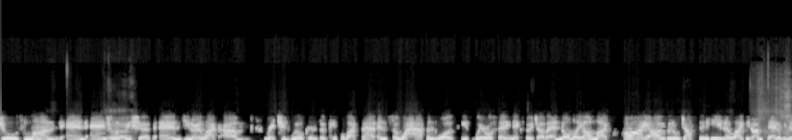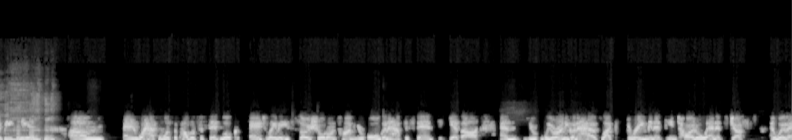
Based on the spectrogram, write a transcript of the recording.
jules lund and angela Yeah. bishop and you know like um richard wilkins and people like that. And so what happened was is we're all standing next to each other and normally i'm like hi i'm little justin here to like you know i'm standing with the big kids. Um and what happened was the publicist said, look, Angelina is so short on time. You're all going to have to stand together and you, we're only going to have like three minutes in total. And it's just whoever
